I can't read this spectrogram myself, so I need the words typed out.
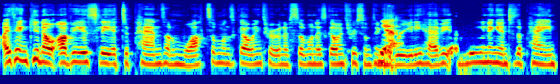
I think you know, obviously, it depends on what someone's going through, and if someone is going through something yeah. really heavy and leaning into the pain,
